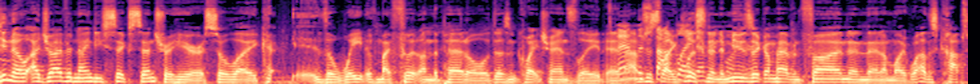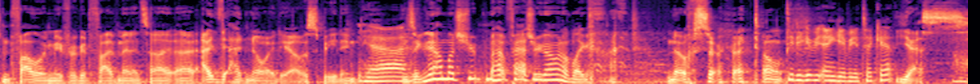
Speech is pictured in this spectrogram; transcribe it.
You know, I drive a '96 Sentra here, so like the weight of my foot on the pedal it doesn't quite translate, and, And I'm just like listening to music. I'm having fun, and then I'm like, wow, this cop's been following me for a good five minutes. I, I, I had no idea I was speeding. Yeah. he's like, you know how much you, how fast are you're going? I'm like, no, sir, I don't. Did he give you? And he gave you a ticket? Yes,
